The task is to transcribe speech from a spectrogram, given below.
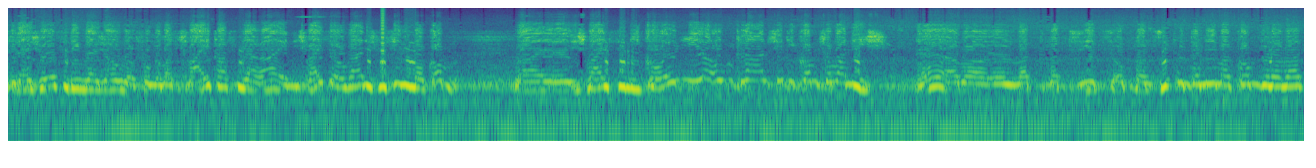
Vielleicht hörst du den gleich auch noch von, aber zwei passen ja rein. Ich weiß ja auch gar nicht, wie viele noch kommen. Weil äh, ich weiß, die Nicole hier auf dem Plan steht, die kommt schon mal nicht. Ja, aber äh, was was jetzt, ob man Subunternehmer kommt oder was?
